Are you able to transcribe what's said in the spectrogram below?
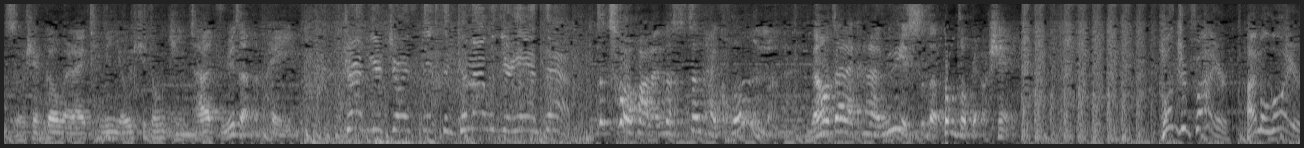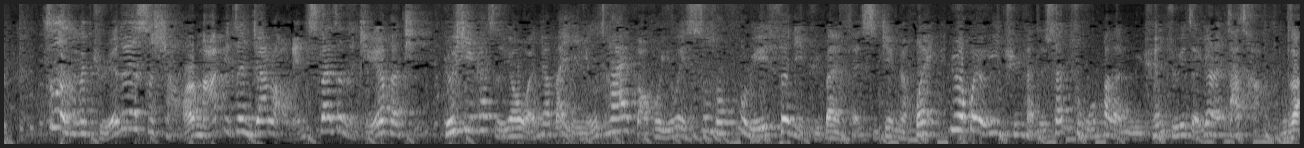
首先，各位来听听游戏中警察局长的配音。这策划难道是正太控吗？然后再来看看律师的动作表现。Hold your fire! I'm a lawyer. 这他妈绝对是小儿麻痹症加老年痴呆症的结合体。游戏一开始要玩家扮演邮差，保护一位失足妇女，顺利举办粉丝见面会。约会有一群反对删除文化的女权主义者要来砸场子。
